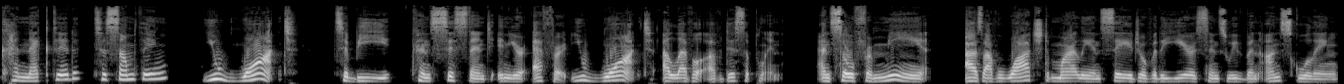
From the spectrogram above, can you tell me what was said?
connected to something, you want to be consistent in your effort. You want a level of discipline. And so for me, as I've watched Marley and Sage over the years since we've been unschooling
